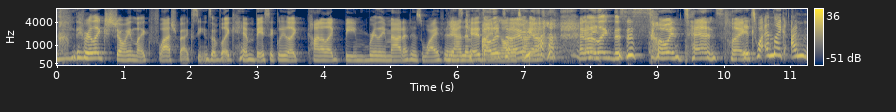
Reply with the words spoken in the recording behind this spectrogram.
They were like showing like flashback scenes of like him basically like kind of like being really mad at his wife and Yeah, his and kids all the, all the time. Yeah, and, I was like, this is so intense. Like It's what, and like I'm.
